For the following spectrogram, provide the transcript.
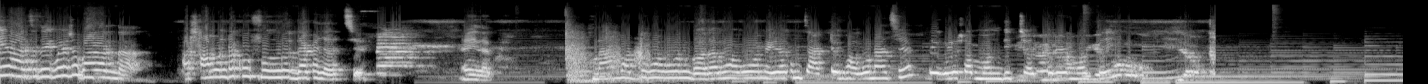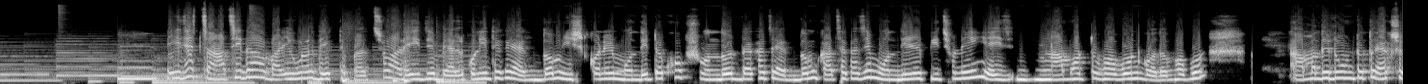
ইয়ে আছে, দেখবে বারান্দা। আর সামনটা খুব সুন্দর দেখা যাচ্ছে। এই দেখো। নাম হট্ট ভবন গদা ভবন এরকম চারটে ভবন আছে, এগুলো সব মন্দির চত্বরের মধ্যেই। এই যে চাঁচি বাড়িগুলো দেখতে পাচ্ছ, আর এই যে ব্যালকনি থেকে একদম ইস্কনের মন্দিরটা খুব সুন্দর দেখাচ্ছে, একদম কাছাকাছি মন্দিরের পিছনেই এই নামহট্ট ভবন গদা ভবন আমাদের রুমটা তো একশো,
